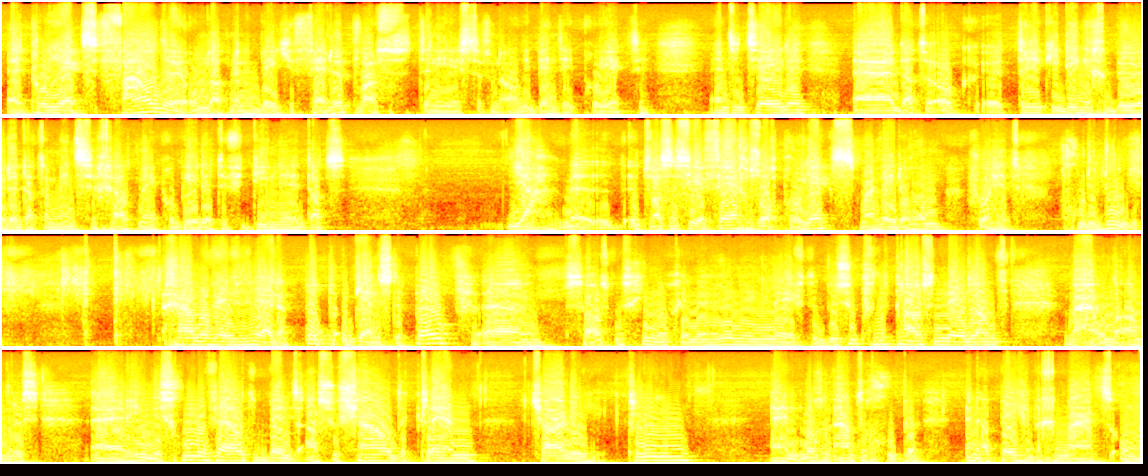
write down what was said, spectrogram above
Het project faalde omdat men een beetje fed up was, ten eerste van al die Band projecten, en ten tweede uh, dat er ook uh, tricky dingen gebeurden, dat er mensen geld mee probeerden te verdienen, dat ja, het was een zeer vergezocht project, maar wederom voor het goede doel. Gaan we nog even verder. Pop Against the Pope, uh, zoals misschien nog in de herinnering leeft, het bezoek van de paus in Nederland, waar onder andere uh, Rinus Groeneveld, Bent Asociaal, The Clan, Charlie Clean en nog een aantal groepen een LP hebben gemaakt om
